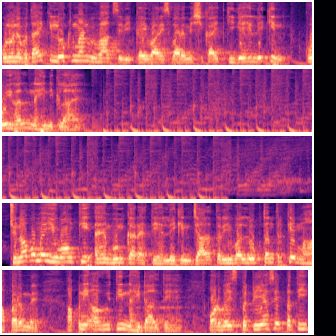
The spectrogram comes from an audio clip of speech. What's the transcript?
उन्होंने बताया कि लोक निर्माण विभाग से भी कई बार इस बारे में शिकायत की गई है, लेकिन कोई हल नहीं निकला है। चुनावों में युवाओं की अहम भूमिका रहती है, लेकिन ज़्यादातर युवा लोकतंत्र के महापर्व में अपनी आहुति नहीं डालते हैं और वे इस प्रक्रिया से प्रति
